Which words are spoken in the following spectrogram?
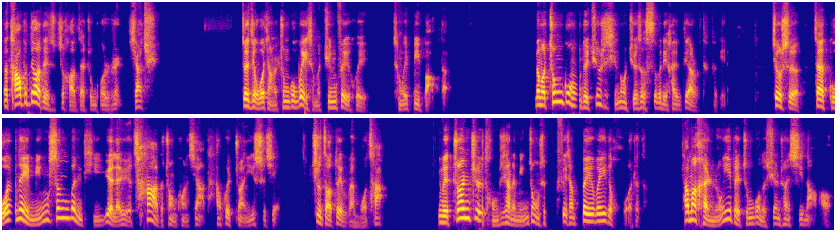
那逃不掉的，只好在中国忍下去。这就我讲了，中共为什么军费会成为必保的？那么，中共对军事行动决策思维里还有第二个特点，就是在国内民生问题越来越差的状况下，它会转移视线，制造对外摩擦。因为专制统治下的民众是非常卑微的活着的，他们很容易被中共的宣传洗脑。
